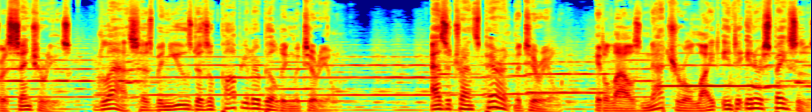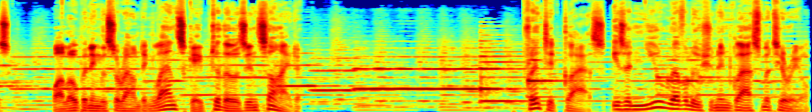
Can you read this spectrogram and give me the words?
For centuries, glass has been used as a popular building material. As a transparent material, it allows natural light into inner spaces while opening the surrounding landscape to those inside. Printed glass is a new revolution in glass material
